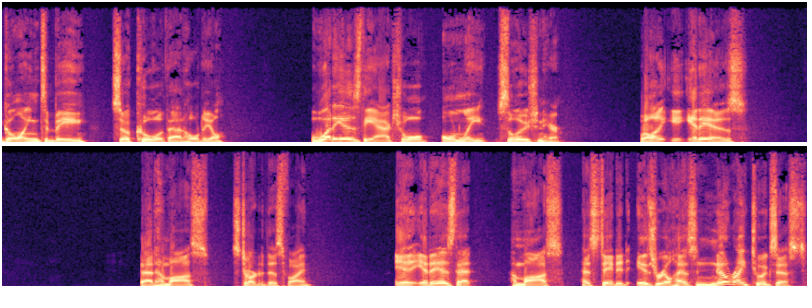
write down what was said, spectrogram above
going to be so cool with that whole deal. What is the actual only solution here? Well, it, it is that Hamas started this fight. It, it is that Hamas has stated Israel has no right to exist.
